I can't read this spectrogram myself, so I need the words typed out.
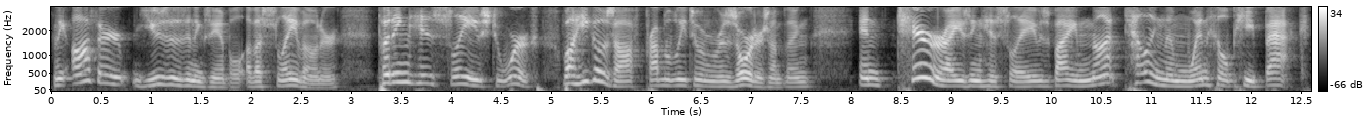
The author uses an example of a slave owner putting his slaves to work while he goes off, probably to a resort or something, and terrorizing his slaves by not telling them when he'll be back.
